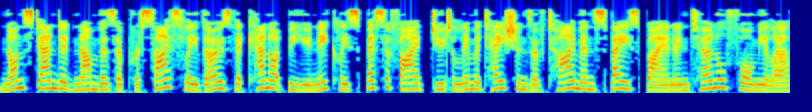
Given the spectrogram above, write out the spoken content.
Non-standard numbers are precisely those that cannot be uniquely specified due to limitations of time and space by an internal formula.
